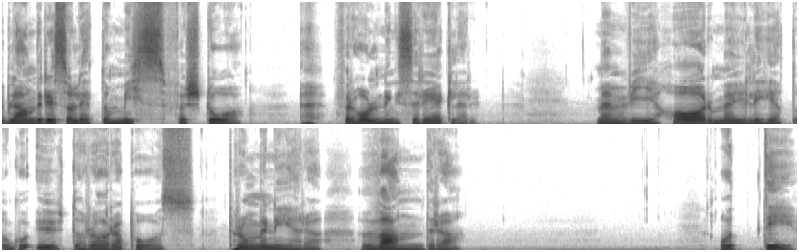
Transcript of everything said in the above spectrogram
Ibland är det så lätt att missförstå eh, förhållningsregler. Men vi har möjlighet att gå ut och röra på oss, promenera, vandra. Och det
